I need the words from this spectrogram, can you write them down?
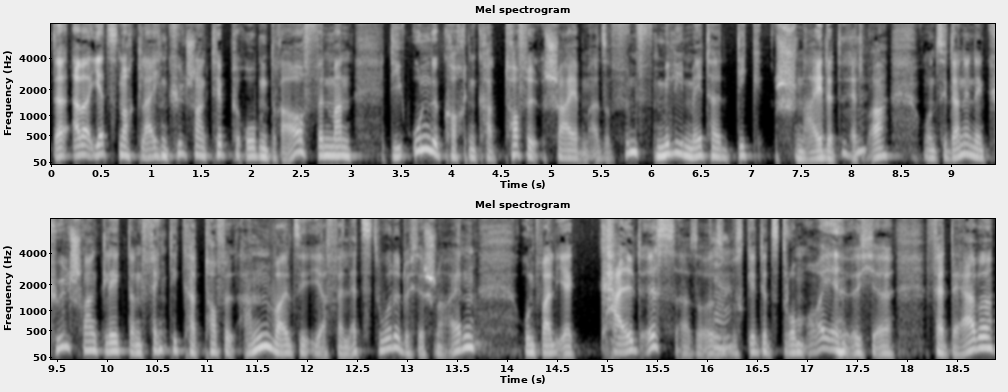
Da, aber jetzt noch gleich ein Kühlschranktipp obendrauf. Wenn man die ungekochten Kartoffelscheiben, also fünf Millimeter dick schneidet mhm. etwa, und sie dann in den Kühlschrank legt, dann fängt die Kartoffel an, weil sie ja verletzt wurde durch das Schneiden und weil ihr kalt ist, also ja. es geht jetzt darum, oh, ich äh, verderbe,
